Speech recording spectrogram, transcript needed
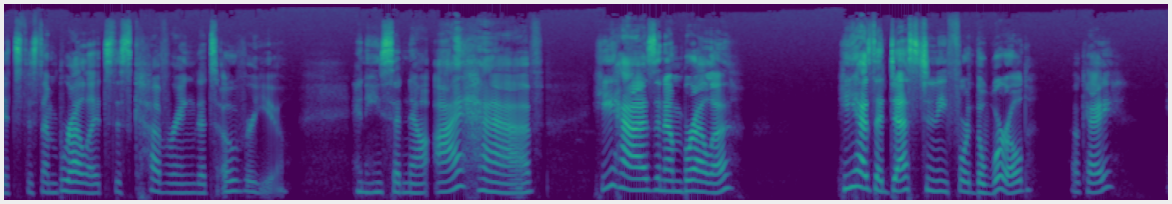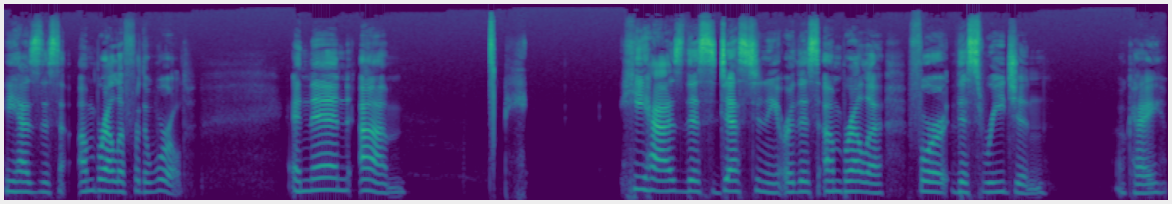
It's this umbrella, it's this covering that's over you. And he said, Now I have, he has an umbrella. He has a destiny for the world, okay? He has this umbrella for the world. And then um, he has this destiny or this umbrella for this region. Okay?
